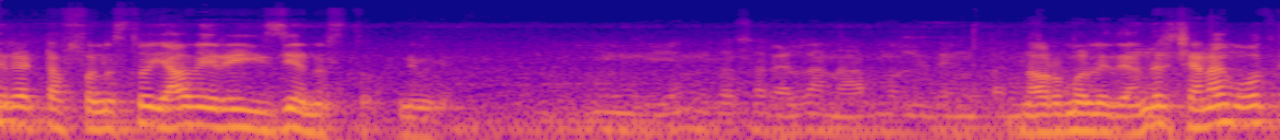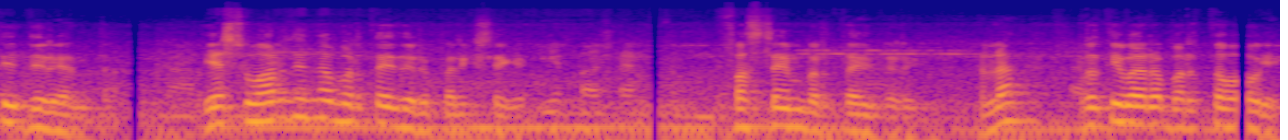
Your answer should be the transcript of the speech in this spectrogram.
ಏರಿಯಾ ಟಫ್ ಅನ್ನಿಸ್ತು? ಯಾವ ಏರಿಯಾ ಈಸಿ ಅನ್ನಿಸ್ತು ನಿಮಗೆ? ಏನಿಲ್ಲ ಸರ್ ಎಲ್ಲ ನಾರ್ಮಲ್ ಇದೆ ಅಂತ ನಾರ್ಮಲ್ ಇದೆ. ಅಂದರೆ ಚೆನ್ನಾಗಿ ಓದ್ತಿದ್ದೀರಿ ಅಂತ. ಎಷ್ಟು ವಾರದಿಂದ ಬರ್ತಾ ಇದ್ದೀರಿ ಪರೀಕ್ಷೆಗೆ? ಫಸ್ಟ್ ಟೈಮ್ ಫಸ್ಟ್ ಟೈಮ್ ಬರ್ತಾ ಇದ್ದೀರಿ. ಅಲ್ಲ? ಪ್ರತಿ ವಾರ ಬರ್ತಾ ಹೋಗಿ.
